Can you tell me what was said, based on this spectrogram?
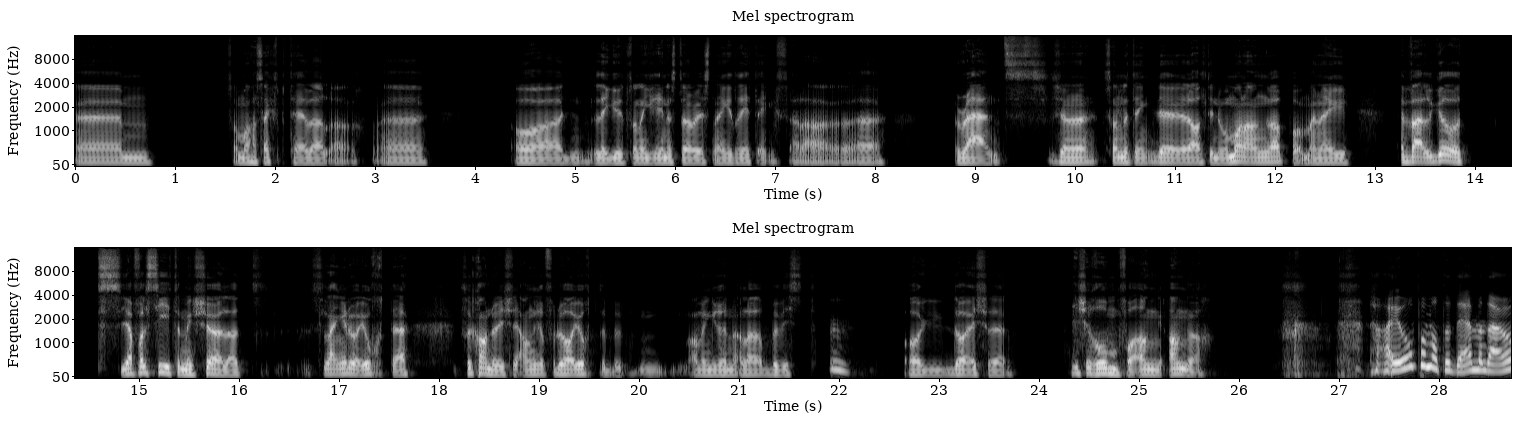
Um, som å ha sex på TV, eller uh, å legge ut sånne grinestories når jeg er dritings, eller uh, rants. Skjønner du? Sånne ting. Det er alltid noe man angrer på, men jeg, jeg velger å iallfall si til meg sjøl at så lenge du har gjort det, så kan du ikke angre, for du har gjort det av en grunn, eller bevisst. Mm. Og da er ikke det Det er ikke rom for ang anger. Det er jo på en måte det, men det er jo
